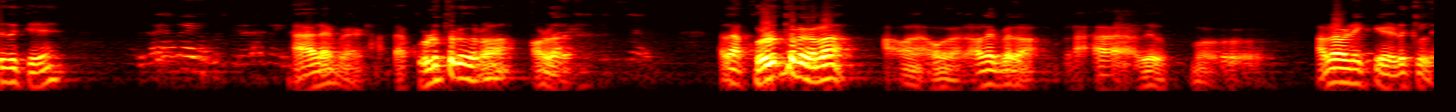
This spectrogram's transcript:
எதுக்கு? நடைபயணம் குறித்த நடைபயணம் யாரே வேணும் அதை கொடுத்துருக்குறோம் அவ்வளோ அதான் கொடுத்துருக்குறோம். அவன் பேர் அது நடவடிக்கை எடுக்கல.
